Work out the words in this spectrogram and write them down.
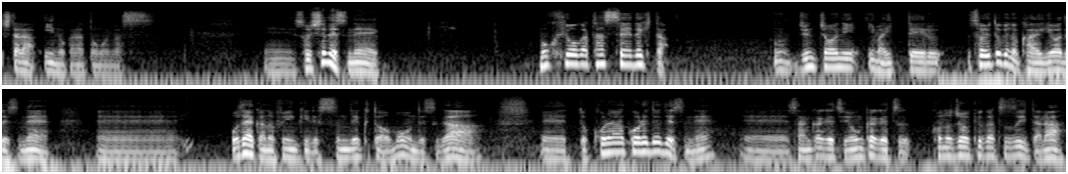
したらいいのかなと思います。えそしてですね、目標が達成できた。うん、順調に今行っている。そういう時の会議はですね、えー、穏やかな雰囲気で進んでいくとは思うんですが、えー、っと、これはこれでですね、えー、3ヶ月、4ヶ月、この状況が続いたら、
